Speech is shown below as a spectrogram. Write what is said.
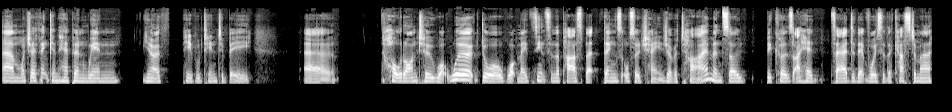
um, which I think can happen when you know people tend to be uh, hold on to what worked or what made sense in the past, but things also change over time, and so because I had, say, I did that voice of the customer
